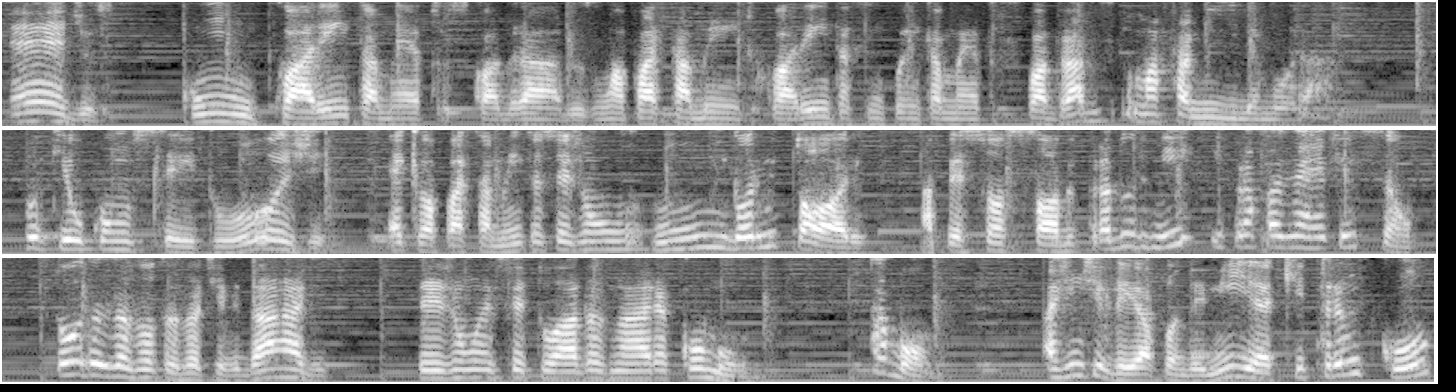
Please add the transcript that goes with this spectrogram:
prédios com 40 metros quadrados, um apartamento 40, 50 metros quadrados para uma família morar. Porque o conceito hoje é que o apartamento seja um, um dormitório. A pessoa sobe para dormir e para fazer a refeição. Todas as outras atividades sejam efetuadas na área comum. Tá bom. A gente veio a pandemia que trancou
